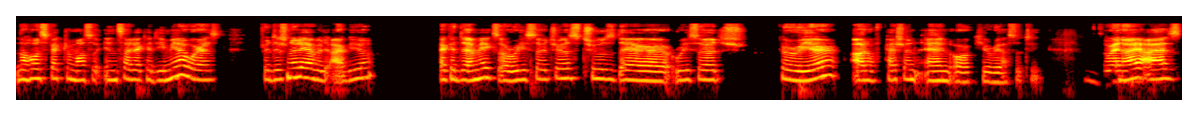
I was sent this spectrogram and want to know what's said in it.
the whole spectrum also inside academia, whereas traditionally, I would argue, academics or researchers choose their research career out of passion and or curiosity. So when I ask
